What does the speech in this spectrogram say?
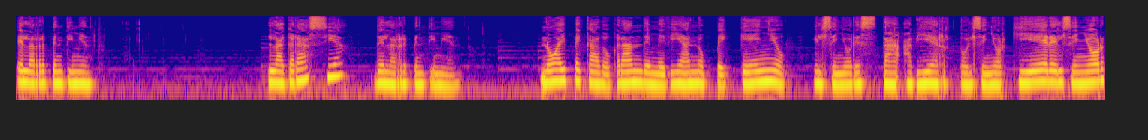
El arrepentimiento. La gracia del arrepentimiento. No hay pecado grande, mediano, pequeño. El Señor está abierto, el Señor quiere, el Señor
